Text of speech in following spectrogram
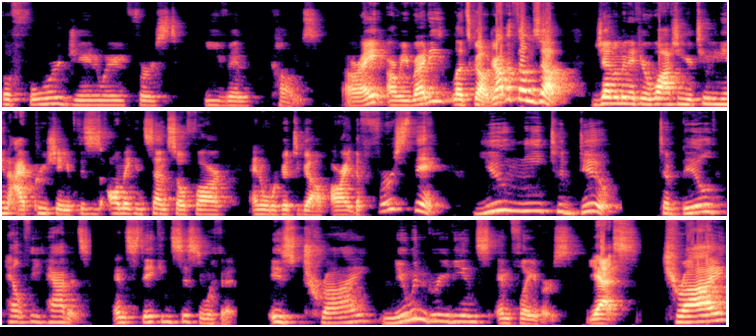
before January 1st even comes. All right. Are we ready? Let's go. Drop a thumbs up. Gentlemen, if you're watching, you're tuning in, I appreciate you. If this is all making sense so far and we're good to go. All right. The first thing you need to do to build healthy habits and stay consistent with it is try new ingredients and flavors. Yes. Try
